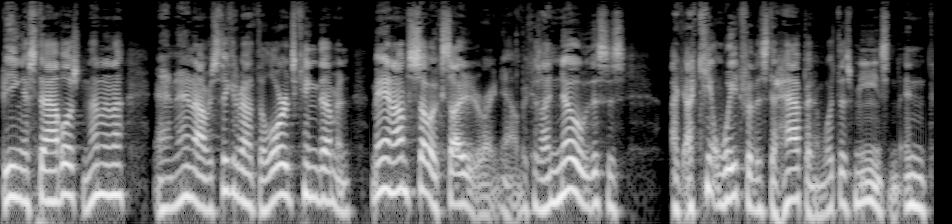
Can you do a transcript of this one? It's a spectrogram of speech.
being established. No, no, no. And then I was thinking about the Lord's kingdom and man, I'm so excited right now because I know this is, I, I can't wait for this to happen and what this means. And, and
